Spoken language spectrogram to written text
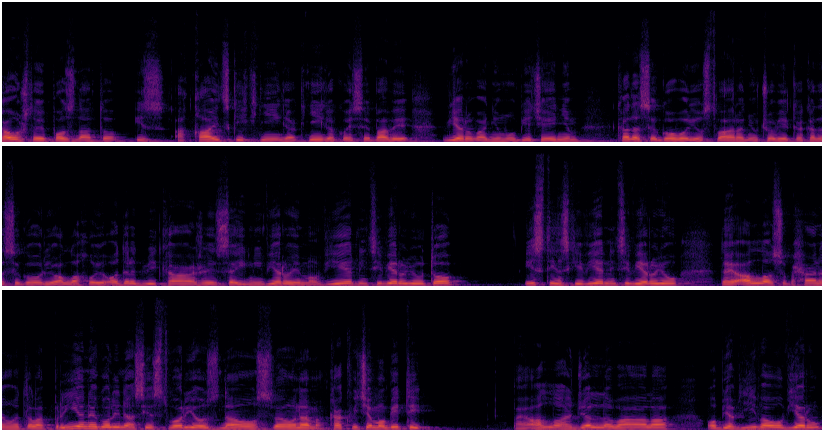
Kao što je poznato iz akajskih knjiga, knjiga koje se bave vjerovanjem, objećenjem, kada se govori o stvaranju čovjeka, kada se govori o Allahovoj odredbi, kaže se i mi vjerujemo, vjernici vjeruju to, istinski vjernici vjeruju da je Allah subhanahu wa ta'ala prije nego li nas je stvorio, znao sve o nama. Kakvi ćemo biti? Pa je Allah jalla vala objavljivao vjeru,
